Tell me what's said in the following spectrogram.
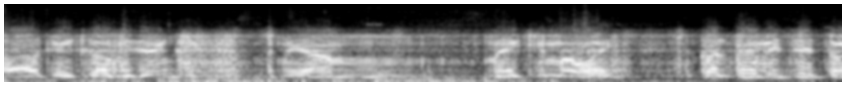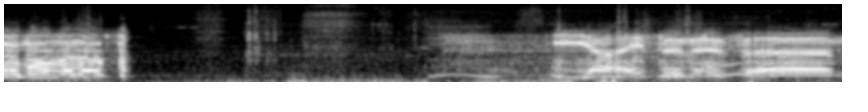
Okay, copy, thanks. I'm making my way. Confirm it's a storm overload. Yeah, affirmative. Um,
